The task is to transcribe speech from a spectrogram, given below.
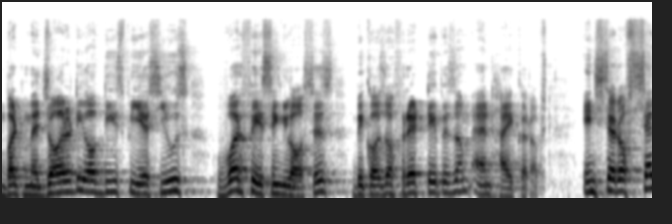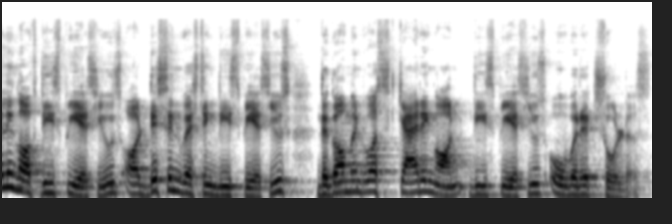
but majority of these PSUs were facing losses because of red tapeism and high corruption. Instead of selling off these PSUs or disinvesting these PSUs, the government was carrying on these PSUs over its shoulders,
